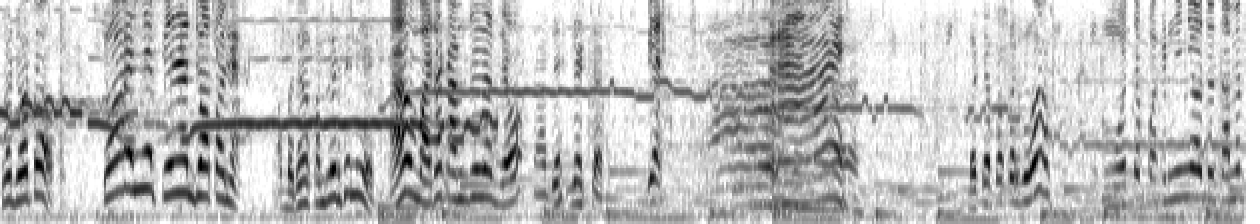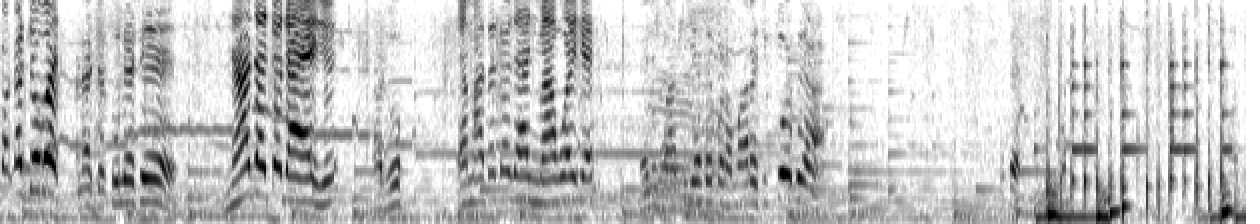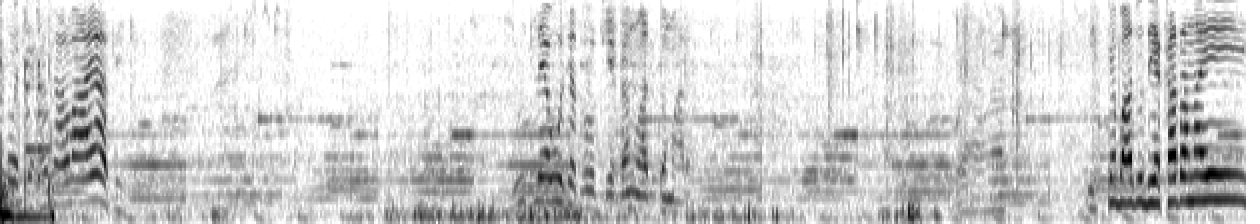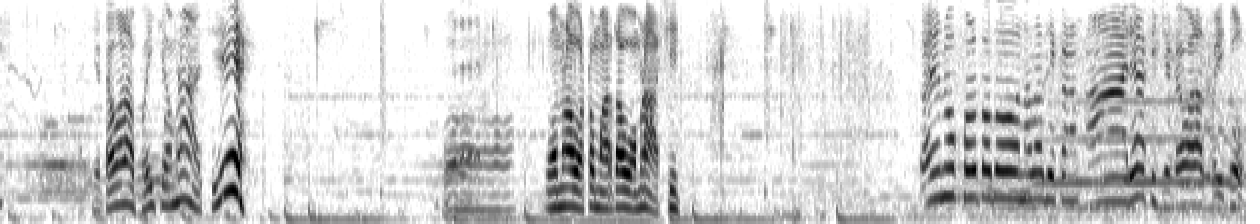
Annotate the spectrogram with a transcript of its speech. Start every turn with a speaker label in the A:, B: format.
A: તો જોતો.
B: જોતો ને.
A: આ બધા કમ્પ્લીટ થઈ ને
B: હા બધા કામ તો જો.
A: હા બેસ બેસ તાર
B: બે
A: બચ્ચા પકડ દો.
B: તો પકડી નહીં તો તમે પકડજો બસ.
A: અને જતું લેશે
B: ના જાય તો જાય છે.
A: આ જો.
B: એ માથે તો જાય માં હોય છે.
A: એની માતી હશે પણ અમારે શીખતો છે આ. તો જેઠો સારવા આયા છે. દૂધ લેવું છે થોડું ખેટાનું આજ તમારે. એકે બાજુ દેખાતા નહીં. જેઠાવાળા ભાઈ છે હમણાં હસી હમણાં ઓટો મારતા હમણાં હસી કઈ નો ખોલતો તો નતા દેખાણ. આ રહ્યા કે જેઠાવાળા ભાઈ તો?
